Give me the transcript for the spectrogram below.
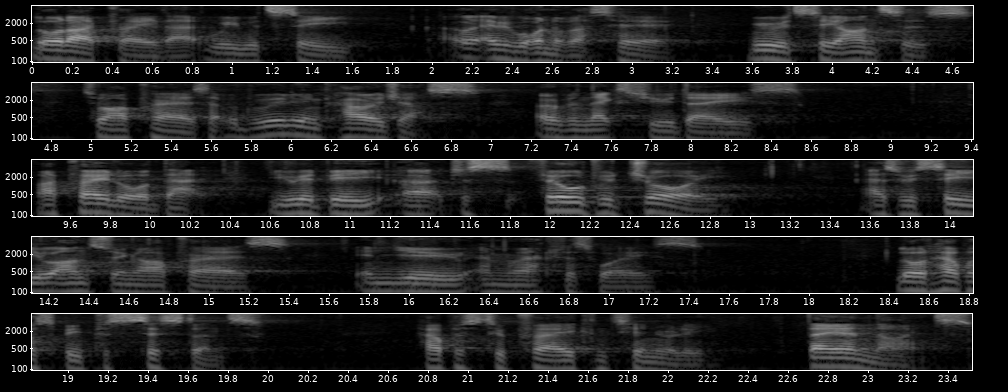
Lord, I pray that we would see, every one of us here, we would see answers to our prayers that would really encourage us over the next few days. I pray, Lord, that you would be uh, just filled with joy as we see you answering our prayers in new and miraculous ways. Lord, help us to be persistent. Help us to pray continually, day and night,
